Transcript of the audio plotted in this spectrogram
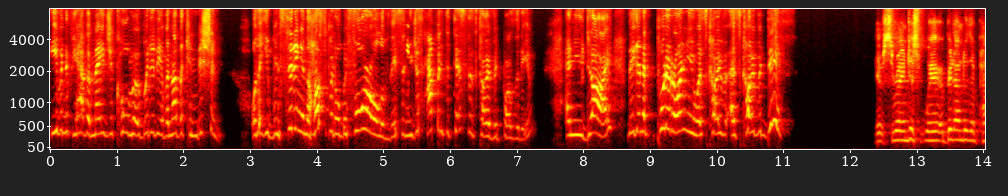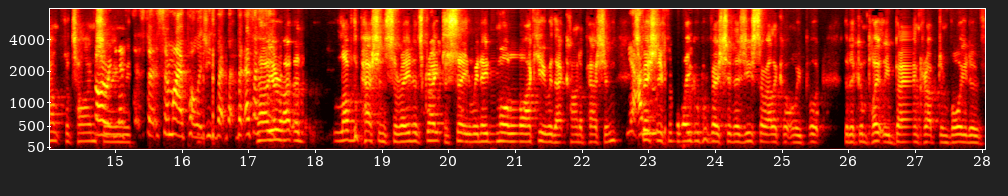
even if you have a major comorbidity of another condition, or that you've been sitting in the hospital before all of this and you just happen to test as COVID positive and you die, they're going to put it on you as COVID, as COVID death. Yep, Serene, just we're a bit under the pump for time. Sorry, Serene. So, so my apologies, but, but, but as I no, said, you're right. Love the passion, Serene. It's great to see. We need more like you with that kind of passion, yeah, especially I mean, from the legal profession, as you so eloquently put, that are completely bankrupt and void of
